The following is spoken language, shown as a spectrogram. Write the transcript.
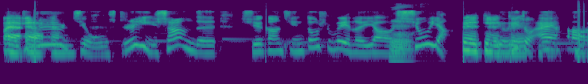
百分之九十以上的学钢琴都是为了要修养，对对，有一种爱好。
